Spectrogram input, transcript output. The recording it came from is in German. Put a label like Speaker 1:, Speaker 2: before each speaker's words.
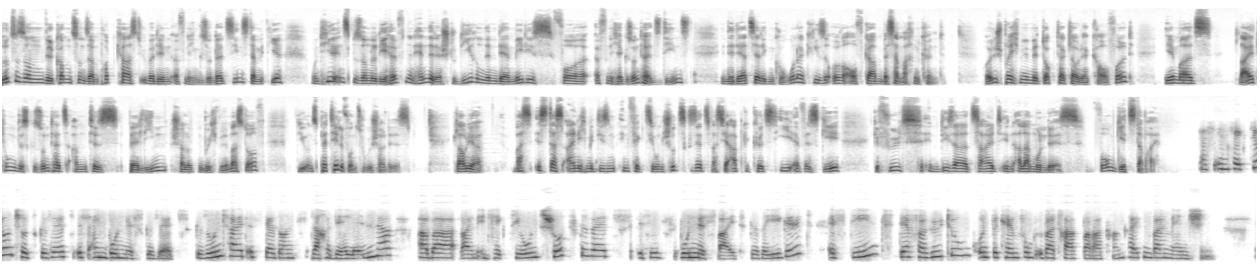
Speaker 1: Hallo zusammen, willkommen zu unserem Podcast über den öffentlichen Gesundheitsdienst, damit ihr und hier insbesondere die helfenden Hände der Studierenden der Medis vor öffentlicher Gesundheitsdienst in der derzeitigen Corona-Krise eure Aufgaben besser machen könnt. Heute sprechen wir mit Dr. Claudia Kaufold, ehemals Leitung des Gesundheitsamtes Berlin Charlottenburg-Wilmersdorf, die uns per Telefon zugeschaltet ist. Claudia, was ist das eigentlich mit diesem Infektionsschutzgesetz, was ja abgekürzt IFSG gefühlt in dieser Zeit in aller Munde ist. Worum geht es dabei?
Speaker 2: Das Infektionsschutzgesetz ist ein Bundesgesetz. Gesundheit ist ja sonst Sache der Länder, aber beim Infektionsschutzgesetz ist es bundesweit geregelt. Es dient der Verhütung und Bekämpfung übertragbarer Krankheiten beim Menschen.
